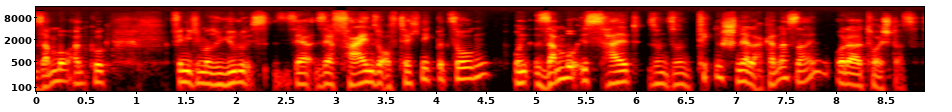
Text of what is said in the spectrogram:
Sambo angucke, finde ich immer so, Judo ist sehr, sehr fein, so auf Technik bezogen. Und Sambo ist halt so, so ein Ticken schneller. Kann das sein? Oder täuscht das?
